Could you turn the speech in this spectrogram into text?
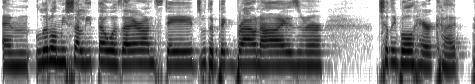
And little Michelita was there on stage with her big brown eyes and her chili bowl haircut.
